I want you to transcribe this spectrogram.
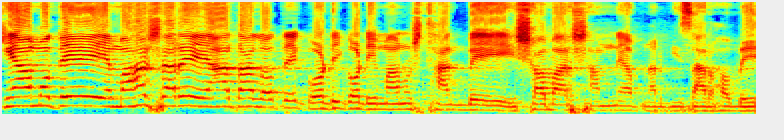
কেয়ামতে মহাসারে আদালতে কোটি কোটি মানুষ থাকবে, সবার সামনে আপনার বিচার হবে।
